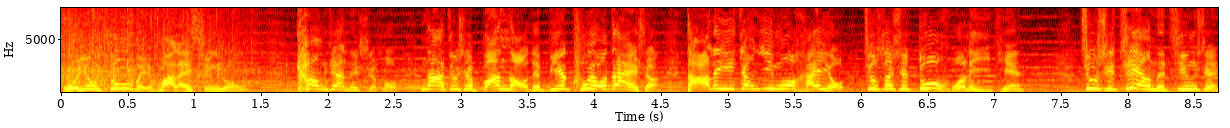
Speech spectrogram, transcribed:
我用东北话来形容。抗战的时候，那就是把脑袋别裤腰带上，打了一仗一摸还有，就算是多活了一天。就是这样的精神，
